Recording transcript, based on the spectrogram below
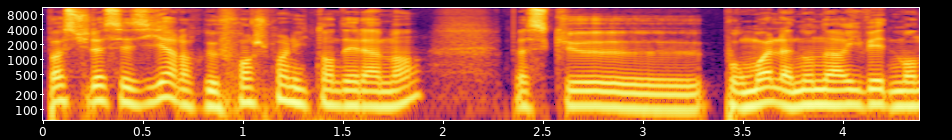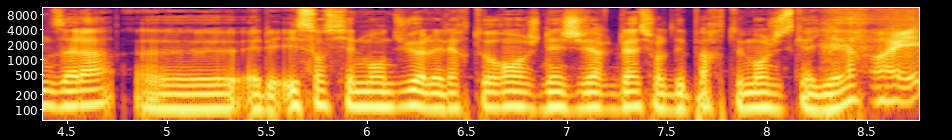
pas su la saisir, alors que franchement, il lui tendait la main. Parce que, pour moi, la non-arrivée de Manzala, euh, elle est essentiellement due à l'alerte orange neige-verglas sur le département jusqu'à hier. Oui.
